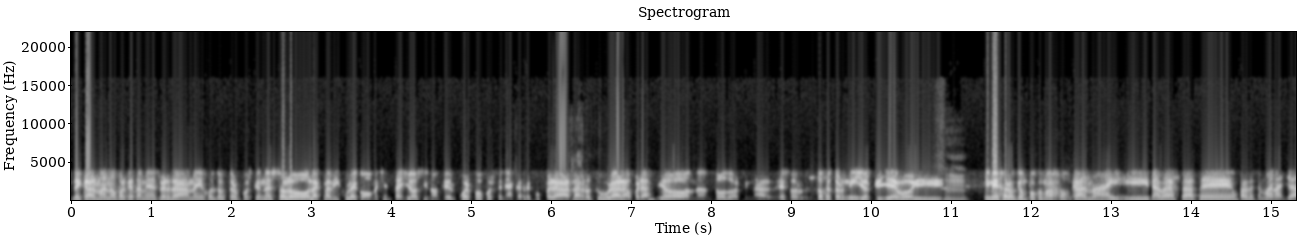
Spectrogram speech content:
de calma, ¿no? Porque también es verdad, me dijo el doctor, pues que no es solo la clavícula y cómo me sienta yo, sino que el cuerpo pues tenía que recuperar la rotura, la operación, todo, al final, eso, 12 tornillos que llevo y, y me dijeron que un poco más con calma y nada, hasta hace un par de semanas ya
